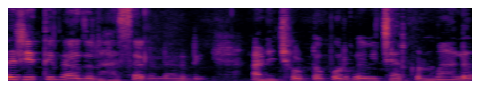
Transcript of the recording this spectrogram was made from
तशी तिला अजून हसायला लागली आणि छोटं पोरगं विचार करून म्हणालं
